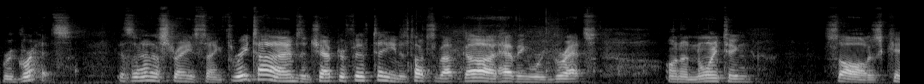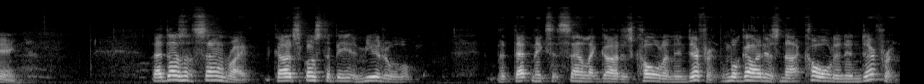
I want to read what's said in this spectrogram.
regrets. Isn't that a strange thing? Three times in chapter 15, it talks about God having regrets on anointing Saul as king. That doesn't sound right. God's supposed to be immutable, but that makes it sound like God is cold and indifferent. Well, God is not cold and indifferent.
